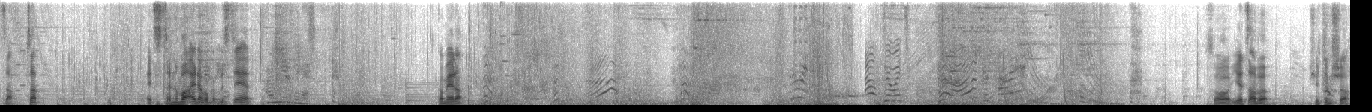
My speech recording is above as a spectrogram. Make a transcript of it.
Zap, zap. Jetzt ist da nochmal einer. Wo kommt ist der? Komm her da. So, jetzt aber. Schießt im Schach.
